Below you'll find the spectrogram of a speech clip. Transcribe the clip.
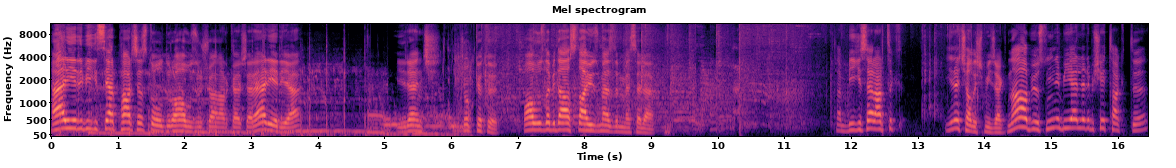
her yeri bilgisayar parçası doldur o havuzun şu an arkadaşlar. Her yeri ya. İğrenç. Çok kötü. O havuzda bir daha asla yüzmezdim mesela. Tamam bilgisayar artık yine çalışmayacak. Ne yapıyorsun? Yine bir yerlere bir şey taktı.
